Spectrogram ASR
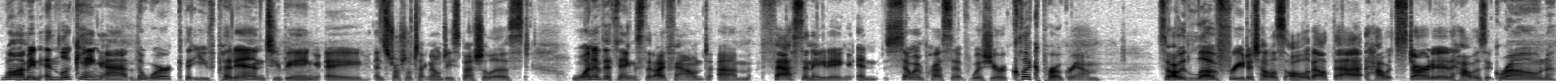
Well, I mean, and looking at the work that you've put into being a instructional technology specialist, one of the things that I found um, fascinating and so impressive was your Click program. So I would love for you to tell us all about that, how it started, how has it grown.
